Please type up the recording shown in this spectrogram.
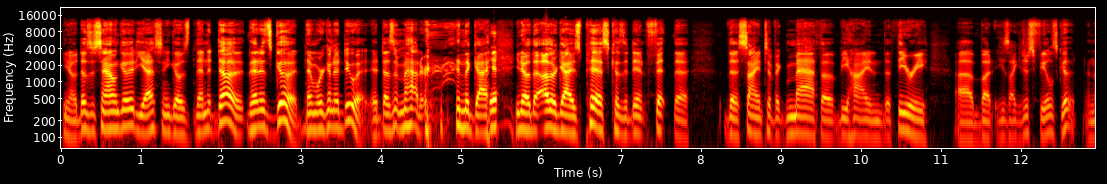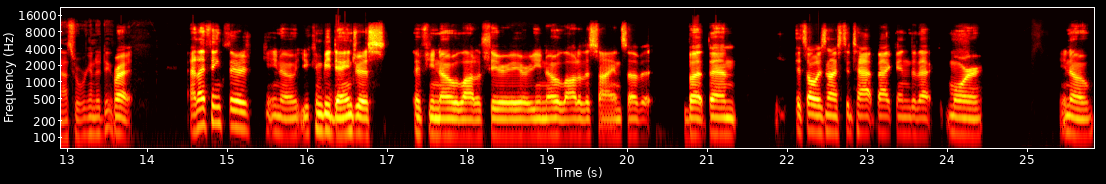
you know, does it sound good? Yes. And he goes, then it does. Then it's good. Then we're going to do it. It doesn't matter. and the guy, yeah. you know, the other guy's pissed because it didn't fit the, the scientific math of behind the theory. Uh, but he's like, it just feels good. And that's what we're going to do. Right. and I think there, you know, you can be dangerous if you know a lot of theory or you know a lot of the science of it. But then it's always nice to tap back into that more, you know,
